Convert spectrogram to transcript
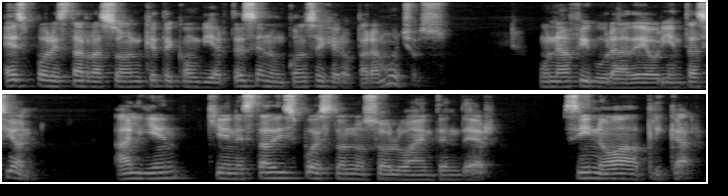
es por esta razón que te conviertes en un consejero para muchos, una figura de orientación, alguien quien está dispuesto no solo a entender, sino a aplicar.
